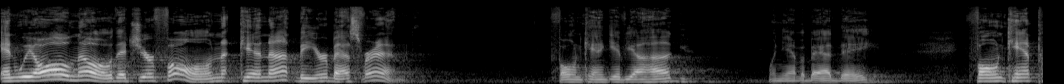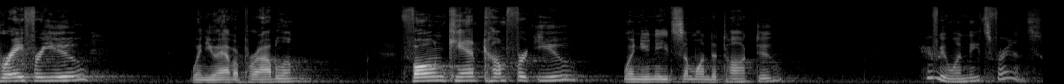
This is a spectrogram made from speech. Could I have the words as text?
And we all know that your phone cannot be your best friend. Phone can't give you a hug when you have a bad day. Phone can't pray for you when you have a problem. Phone can't comfort you when you need someone to talk to? Everyone needs friends.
